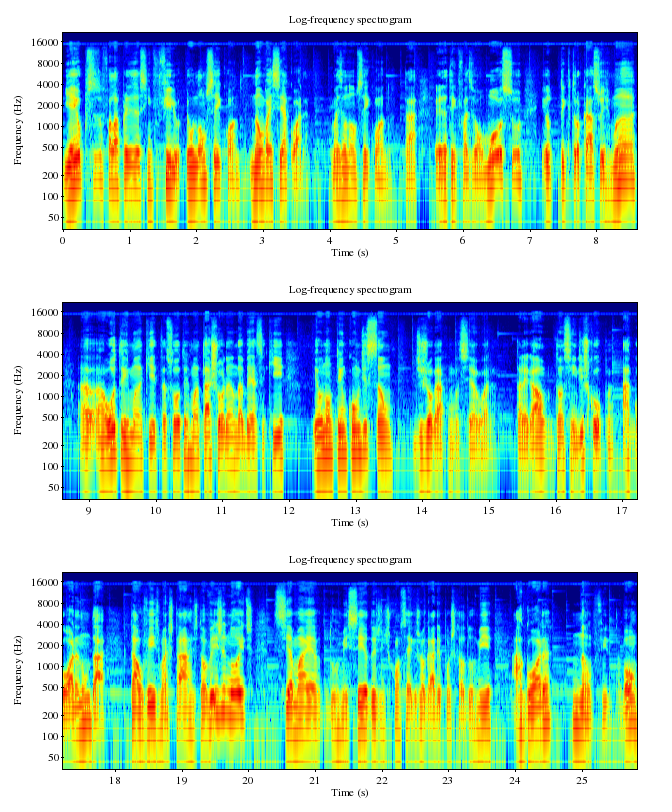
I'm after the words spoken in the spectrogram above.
E aí eu preciso falar para ele assim, filho, eu não sei quando, não vai ser agora, mas eu não sei quando, tá? Eu ainda tenho que fazer o almoço, eu tenho que trocar a sua irmã, a, a outra irmã aqui, a sua outra irmã tá chorando a beça aqui, eu não tenho condição de jogar com você agora. Tá legal? Então, assim, desculpa, agora não dá. Talvez mais tarde, talvez de noite, se a Maia dormir cedo, a gente consegue jogar depois que ela dormir. Agora, não, filho, tá bom?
